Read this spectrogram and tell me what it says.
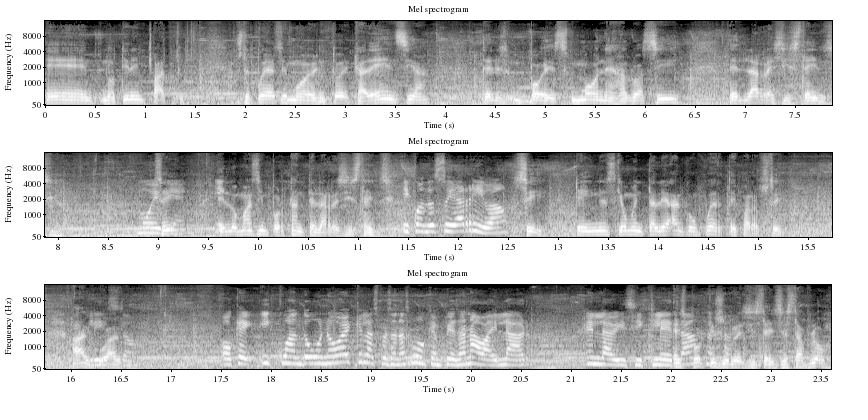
eh, no tiene impacto. Usted puede hacer movimiento de cadencia, tenés- puedes manejarlo así, es la resistencia. Muy ¿sí? bien. Es lo más importante, la resistencia. Y cuando estoy arriba, Sí, tienes que aumentarle algo fuerte para usted. Algo, listo. algo. Ok, y cuando uno ve que las personas como que empiezan a bailar en la bicicleta, Es porque su resistencia está floja.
